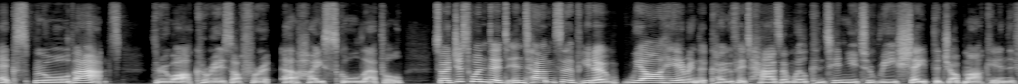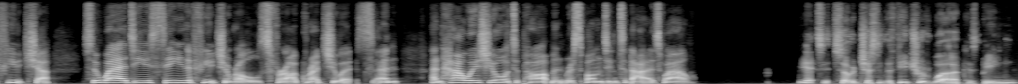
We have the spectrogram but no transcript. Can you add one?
explore that through our careers offer at high school level so I just wondered, in terms of, you know, we are hearing that COVID has and will continue to reshape the job market in the future. So where do you see the future roles for our graduates, and and how is your department responding to that as well? Yes, it's so interesting. The future of work has been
